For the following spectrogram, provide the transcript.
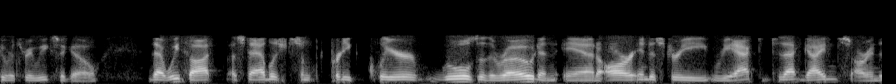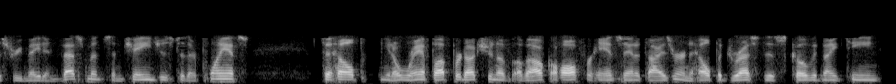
two or three weeks ago, that we thought established some pretty clear rules of the road and, and our industry reacted to that guidance. Our industry made investments and changes to their plants to help, you know, ramp up production of, of alcohol for hand sanitizer and help address this COVID 19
